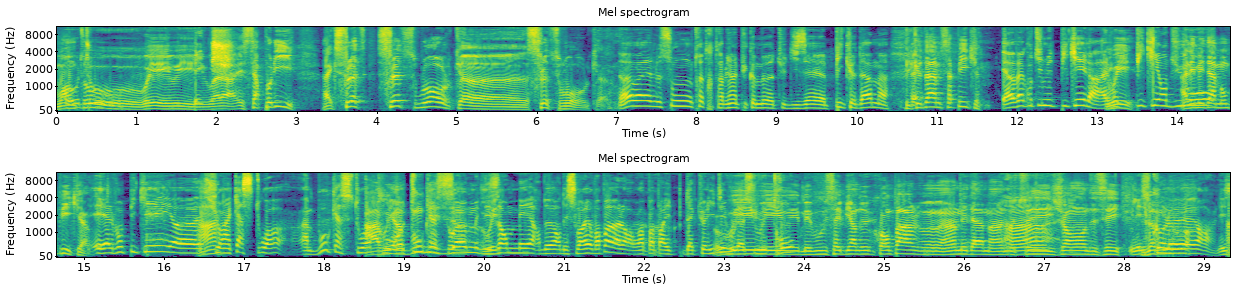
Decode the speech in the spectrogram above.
To. I want Oh, to. to. Oui, oui, Bitch. voilà. Esther Poli, avec Slut, Sluts Walk. euh, Sluts Walk. Ah ouais, le son très très très bien. Et puis comme euh, tu disais, pique dame. Pique dame, ça pique. Et elle va continuer de piquer là. Elles Oui. vont piquer en duo. Allez, mesdames, on pique. Et elles vont piquer euh, Hein sur un casse-toi, un beau casse-toi Ah pour oui, un euh, bon tous les hommes, oui. les emmerdeurs des soirées. On va pas alors, on va pas parler d'actualité, vous la oui, suivez oui, trop. oui, mais vous savez bien de quoi on parle, hein, mesdames, hein, de Ah. ces gens, de ces Les hommes scolaires, lourds, les les-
